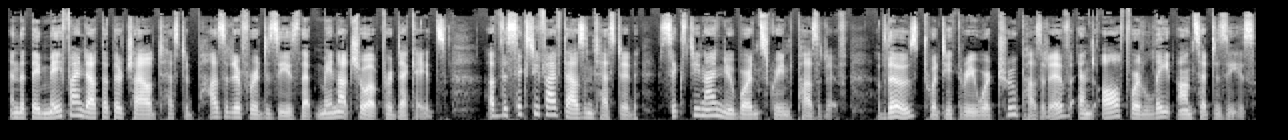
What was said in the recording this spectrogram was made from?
and that they may find out that their child tested positive for a disease that may not show up for decades. Of the 65,000 tested, 69 newborns screened positive. Of those, 23 were true positive, and all for late onset disease.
